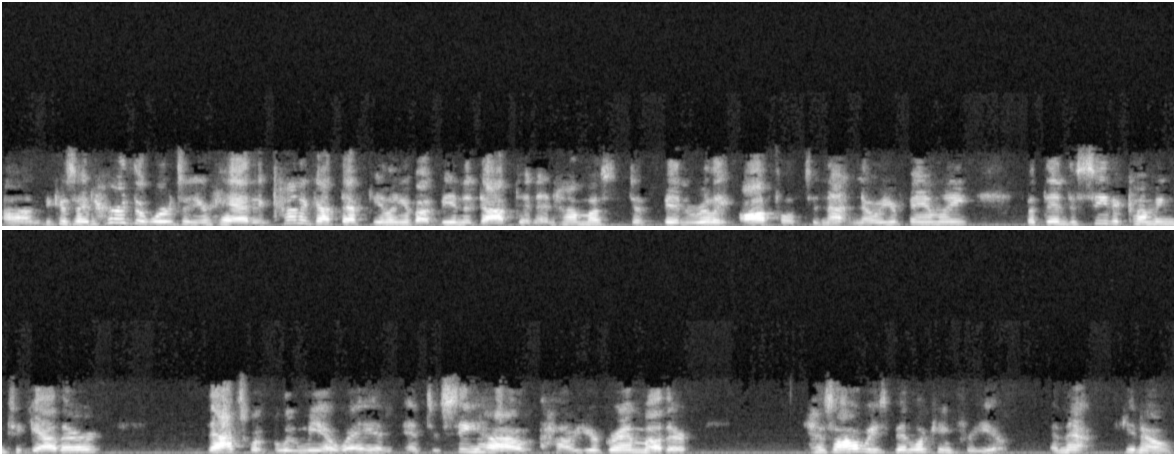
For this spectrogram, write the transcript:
um, because I'd heard the words in your head and kind of got that feeling about being adopted and how must have been really awful to not know your family. But then to see the coming together, that's what blew me away. And, and to see how, how your grandmother has always been looking for you. And that, you know,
